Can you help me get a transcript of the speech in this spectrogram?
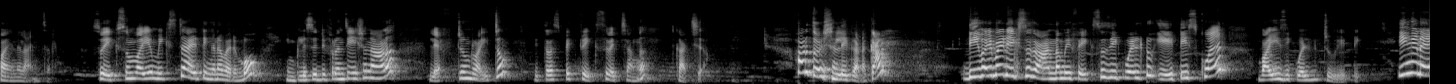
ഫൈനൽ ആൻസർ സോ എക്സും വൈയും മിക്സ്ഡ് ആയിട്ട് ഇങ്ങനെ വരുമ്പോൾ ഇംപ്ലിസിറ്റ് ഡിഫറൻസിയേഷൻ ആണ്. ലെഫ്റ്റും റൈറ്റും വിത്ത് റെസ്പെക്ട് ടു എക്സ് വെച്ച് അങ്ങ് കച്ച അടുത്ത ക്വസ്റ്റനിലേക്ക് കിടക്കാം. D y by d x കാണണം. If x is equal to a t square y is equal to two a t ഇങ്ങനെ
